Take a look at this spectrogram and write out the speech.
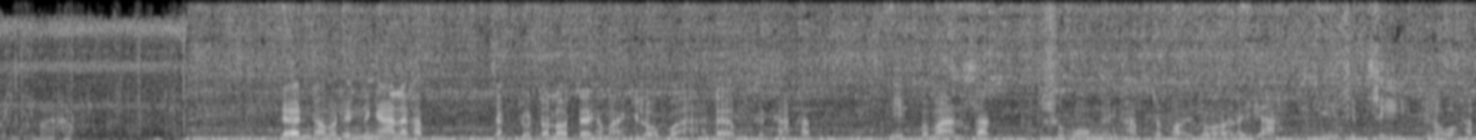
วิ่งดีมากครับ เดินเข้ามาถึงในงานแล้วครับ จากจุดจอดรถเดินเข้ามากิโลกว่า เริ่มคึกคักครับ อีกประมาณสักชั่วโมงหนึ่งครับ จะปล่อยตัวระยะ 24 กิโลครับ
